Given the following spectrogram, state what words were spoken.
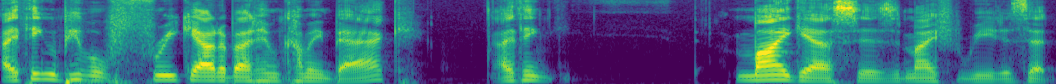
I think when people freak out about him coming back, I think my guess is, my read is that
